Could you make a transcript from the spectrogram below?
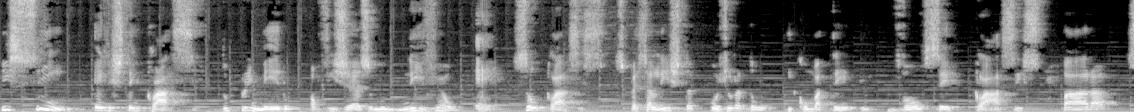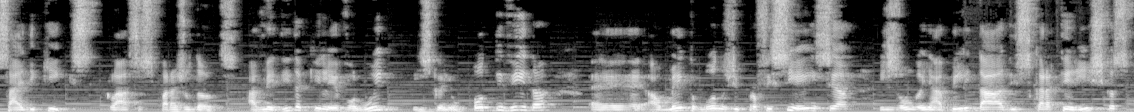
E sim, eles têm classe do primeiro ao vigésimo nível. É, são classes. Especialista, conjurador e combatente vão ser classes para sidekicks, classes para ajudantes. À medida que ele evolui, eles ganham ponto de vida, é, aumentam bônus de proficiência, eles vão ganhar habilidades, características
